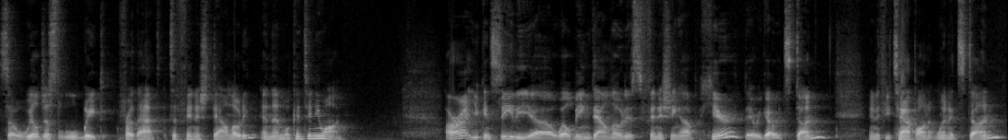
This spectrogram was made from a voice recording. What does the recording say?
So we'll just wait for that to finish downloading and then we'll continue on. All right, you can see the uh, well-being download is finishing up here. There we go, it's done. And if you tap on it when it's done,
